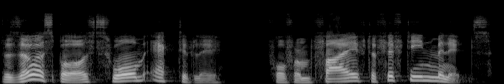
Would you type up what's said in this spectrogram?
the zoospores swarm actively for from 5 to 15 minutes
